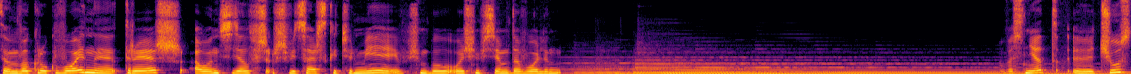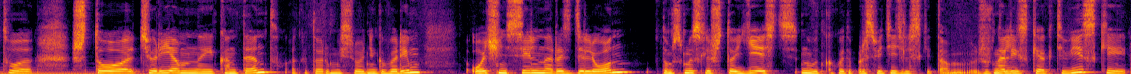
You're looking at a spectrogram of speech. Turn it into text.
Там вокруг войны, трэш, а он сидел в швейцарской тюрьме и, в общем, был очень всем доволен. У вас нет э, чувства, что тюремный контент, о котором мы сегодня говорим, очень сильно разделен в том смысле, что есть ну, вот какой-то просветительский, там, журналистский, активистский,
